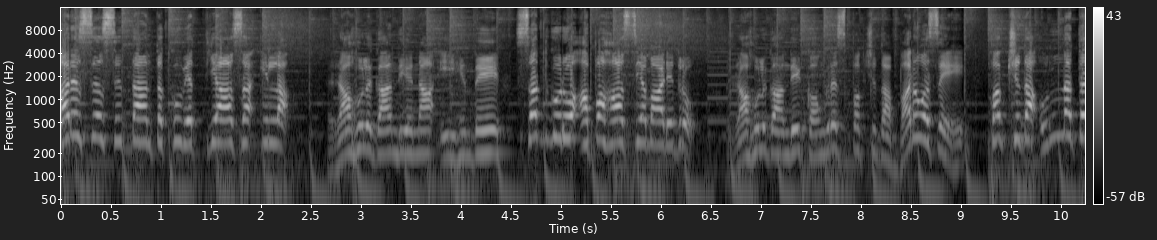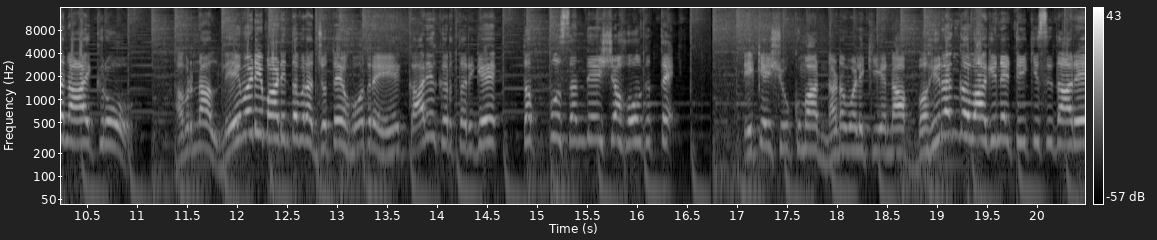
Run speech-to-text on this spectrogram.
ಆರ್ಎಸ್ಎಸ್ ಸಿದ್ಧಾಂತಕ್ಕೂ ವ್ಯತ್ಯಾಸ ಇಲ್ಲ. ರಾಹುಲ್ ಗಾಂಧಿಯನ್ನ ಈ ಹಿಂದೆ ಸದ್ಗುರು ಅಪಹಾಸ್ಯ ಮಾಡಿದ್ರು. ರಾಹುಲ್ ಗಾಂಧಿ ಕಾಂಗ್ರೆಸ್ ಪಕ್ಷದ ಭರವಸೆ, ಪಕ್ಷದ ಉನ್ನತ ನಾಯಕರು. ಅವ್ರನ್ನ ಲೇವಡಿ ಮಾಡಿದ್ದವರ ಜೊತೆ ಹೋದ್ರೆ ಕಾರ್ಯಕರ್ತರಿಗೆ ತಪ್ಪು ಸಂದೇಶ ಹೋಗುತ್ತೆ. ಡಿಕೆ ಶಿವಕುಮಾರ್ ನಡವಳಿಕೆಯನ್ನ ಬಹಿರಂಗವಾಗಿನೇ ಟೀಕಿಸಿದ್ದಾರೆ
